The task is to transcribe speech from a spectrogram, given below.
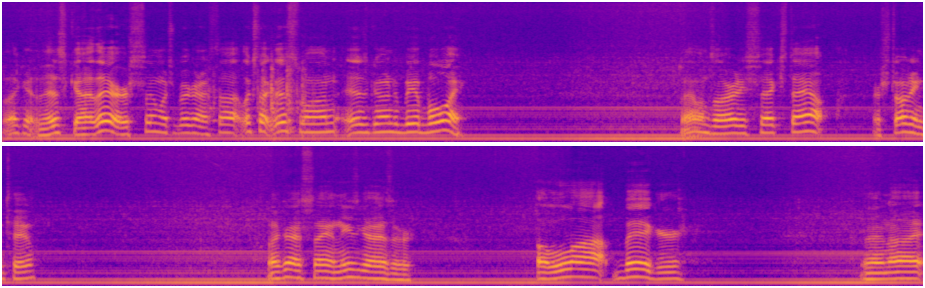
Look at this guy. They are so much bigger than I thought. Looks like this one is going to be a boy. That one's already sexed out. Or starting to. Like I was saying, these guys are a lot bigger than I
